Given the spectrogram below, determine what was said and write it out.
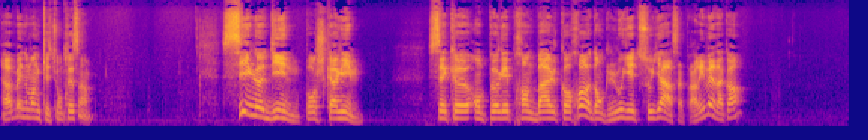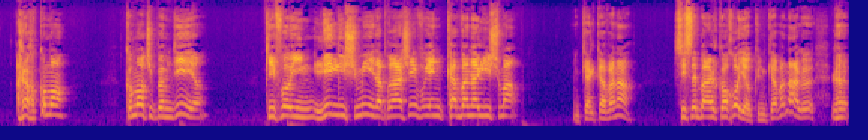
Ah ben, il demande une question très simple. Si le din pour Shkalim, c'est que on peut les prendre bal kocho, donc tsuya, ça peut arriver, d'accord? Alors comment? Comment tu peux me dire qu'il faut une lishmi, d'après Rachid, il faut une kavana lishma. Quelle kavana? Si c'est Baal Kocho, il n'y a aucune kavana. Le, le,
